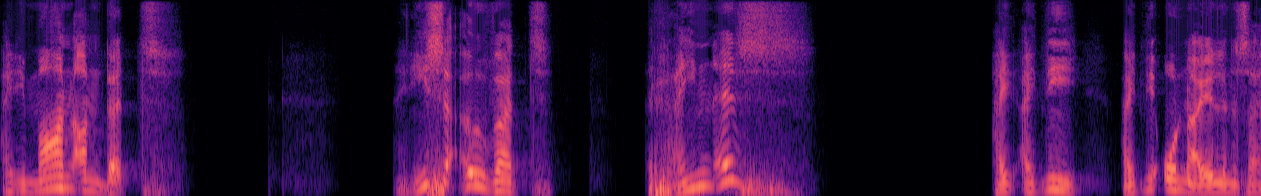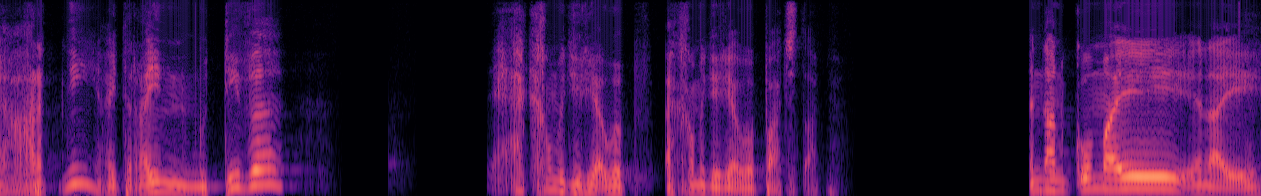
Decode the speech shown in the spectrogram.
Hy die maan aanbid. En hier's 'n ou wat rein is. Hy hy't nie hy het nie onheil in sy hart nie. Hy het rein motiewe. Ek gaan met hierdie ou ek gaan met hierdie ou pad stap. En dan kom hy en hy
